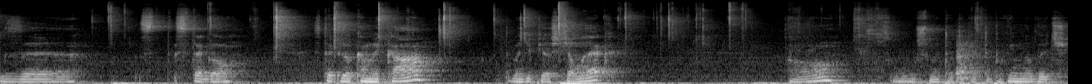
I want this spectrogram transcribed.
z, z, z tego tego kamyka. To będzie pierścionek. O, złóżmy to tak jak to powinno być.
